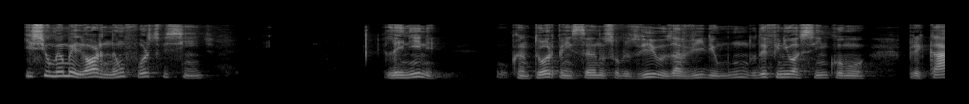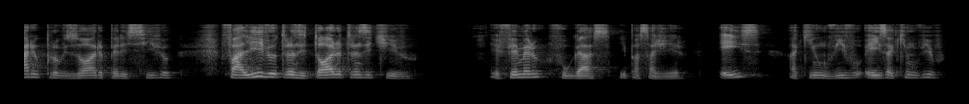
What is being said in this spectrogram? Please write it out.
E se o meu melhor não for suficiente? Lenine, o cantor pensando sobre os vivos, a vida e o mundo, definiu assim como precário, provisório, perecível, falível, transitório, transitivo, efêmero, fugaz e passageiro. Eis aqui um vivo, eis aqui um vivo,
